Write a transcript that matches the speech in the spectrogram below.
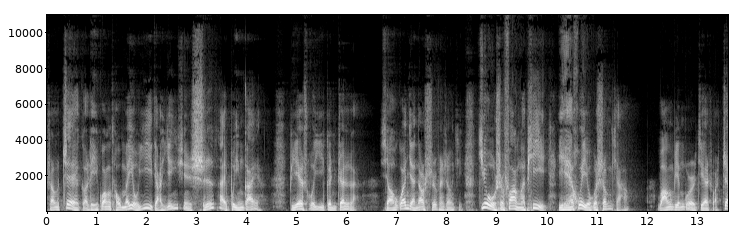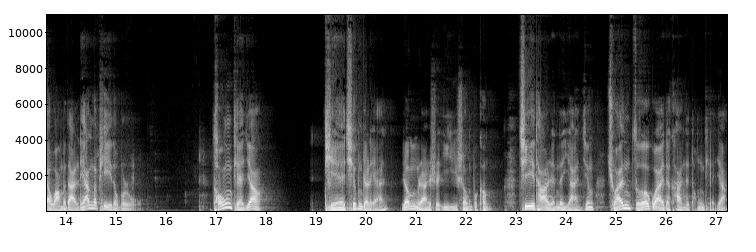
声。这个李光头没有一点音讯，实在不应该呀！别说一根针了。”小关剪刀十分生气，就是放个屁也会有个声响。王冰棍接着说：“这王八蛋连个屁都不如。”铜铁匠铁青着脸，仍然是一声不吭。其他人的眼睛全责怪的看着铜铁匠。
